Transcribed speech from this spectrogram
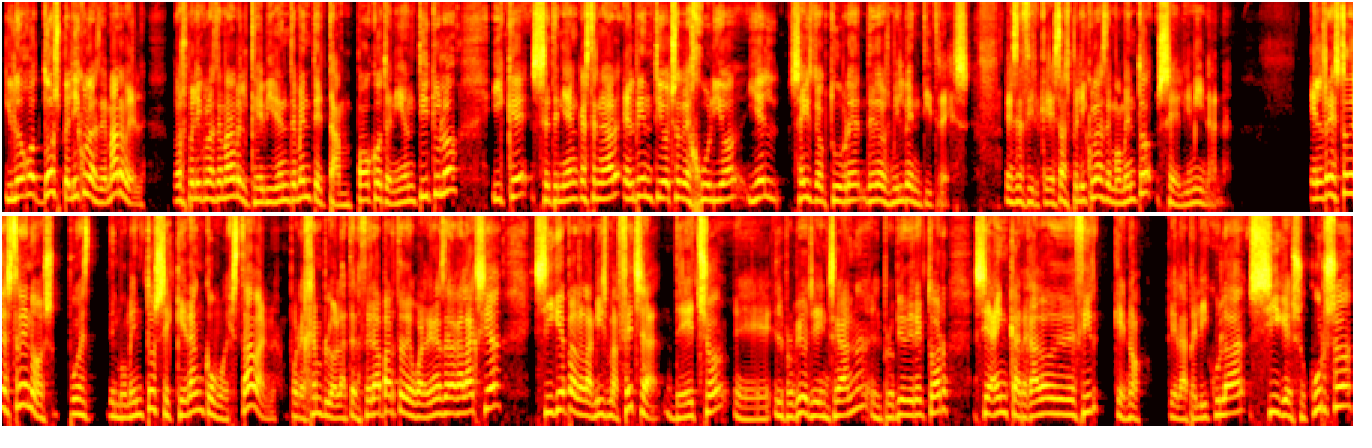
Y luego dos películas de Marvel. Dos películas de Marvel que evidentemente tampoco tenían título y que se tenían que estrenar el 28 de julio y el 6 de octubre de 2023. Es decir, que estas películas de momento se eliminan. El resto de estrenos, pues de momento se quedan como estaban. Por ejemplo, la tercera parte de Guardianes de la Galaxia sigue para la misma fecha. De hecho, eh, el propio James Gunn, el propio director, se ha encargado de decir que no, que la película sigue su curso,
